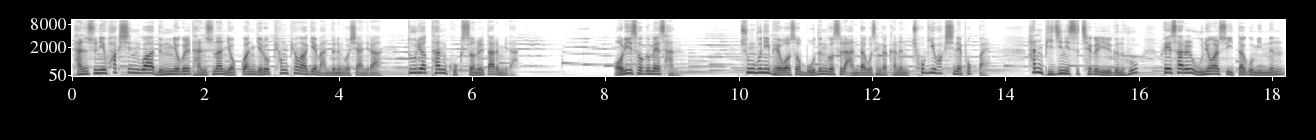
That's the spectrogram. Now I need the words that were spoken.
단순히 확신과 능력을 단순한 역관계로 평평하게 만드는 것이 아니라 뚜렷한 곡선을 따릅니다. 어리석음의 산. 충분히 배워서 모든 것을 안다고 생각하는 초기 확신의 폭발. 한 비즈니스 책을 읽은 후 회사를 운영할 수 있다고 믿는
